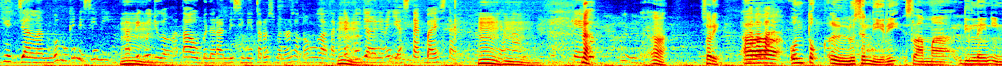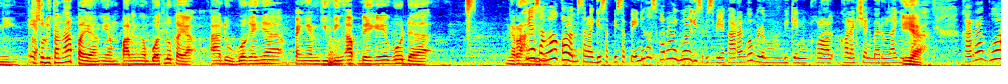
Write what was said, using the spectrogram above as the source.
ya jalan gue mungkin di sini tapi Hmm. gue juga nggak tahu beneran di sini terus menerus atau enggak tapi kan Hmm. gue jalanin aja step by step Hmm, ya kan hmm. kayak Nah, gue- hmm. Eh, sorry. apa-apa. Eh, untuk lu sendiri selama di lane ini, Iya. kesulitan apa yang yang paling ngebuat lu kayak, aduh, gua kayaknya pengen giving up deh, kayak gue udah nyerah. Iya gitu. sama kalau misalnya lagi sepi-sepi ini kan sekarang gue lagi sepi-sepi ya karena gue belum bikin col- collection baru lagi. kan. Iya. Karena gue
